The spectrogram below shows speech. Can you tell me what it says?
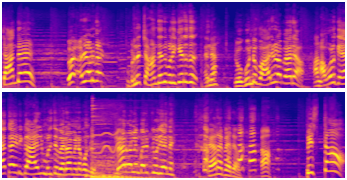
ചാന്തേ. ഇവിടുന്ന് ചാന്തെന്ന് വിളിക്കരുത്. എന്നാ? രഘുവിന്റെ ഭാര്യയുടെ പേരാ. അവൾ കേക്കായിരിക്കും ആയാലും വിളിച്ച് വരാൻ എന്നെ കൊണ്ട്. വേറെ വല്ലതും പരിക്ക് വിളിയാനെ വേറെ പേരോ? ആ. പിസ്തോ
